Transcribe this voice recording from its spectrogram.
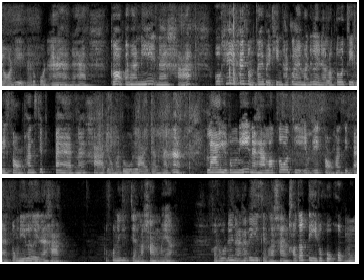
ย้อนอีกนะทุกคนอ่านะคะ ก็ประมาณนี้นะคะ โอเค ใครสนใจไปทินทักไลน์มาได้เลยนะลอตโต้ GX 2018นสิบแปดนะคะ เดี๋ยวมาดูไลน์กันนะอะลน์อยู่ตรงนี้นะคะลอตโต้ GMX 2018 ตรงนี้เลยนะคะ ทุกคนได้ยินเสียงระฆังไหมอะ ขอโทษด้วยนะ ถ้าได้ยินเสียงระฆังเขาจะตีทุกๆ6โมง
